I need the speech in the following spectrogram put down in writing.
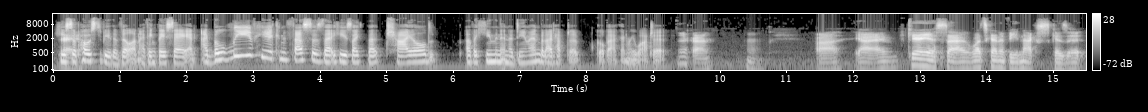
he's Right. supposed to be the villain, I think they say. And I believe he confesses that he's like the child of a human and a demon, but I'd have to go back and rewatch it. okay. Hmm. Uh, yeah, I'm curious uh, what's going to be next because it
